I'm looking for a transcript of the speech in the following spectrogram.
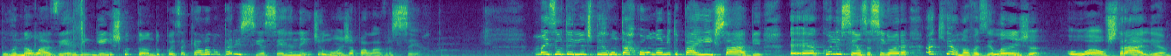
por não haver ninguém escutando, pois aquela não parecia ser nem de longe a palavra certa. Mas eu teria de perguntar qual o nome do país, sabe? É, é, com licença, senhora, aqui é a Nova Zelândia ou a Austrália?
